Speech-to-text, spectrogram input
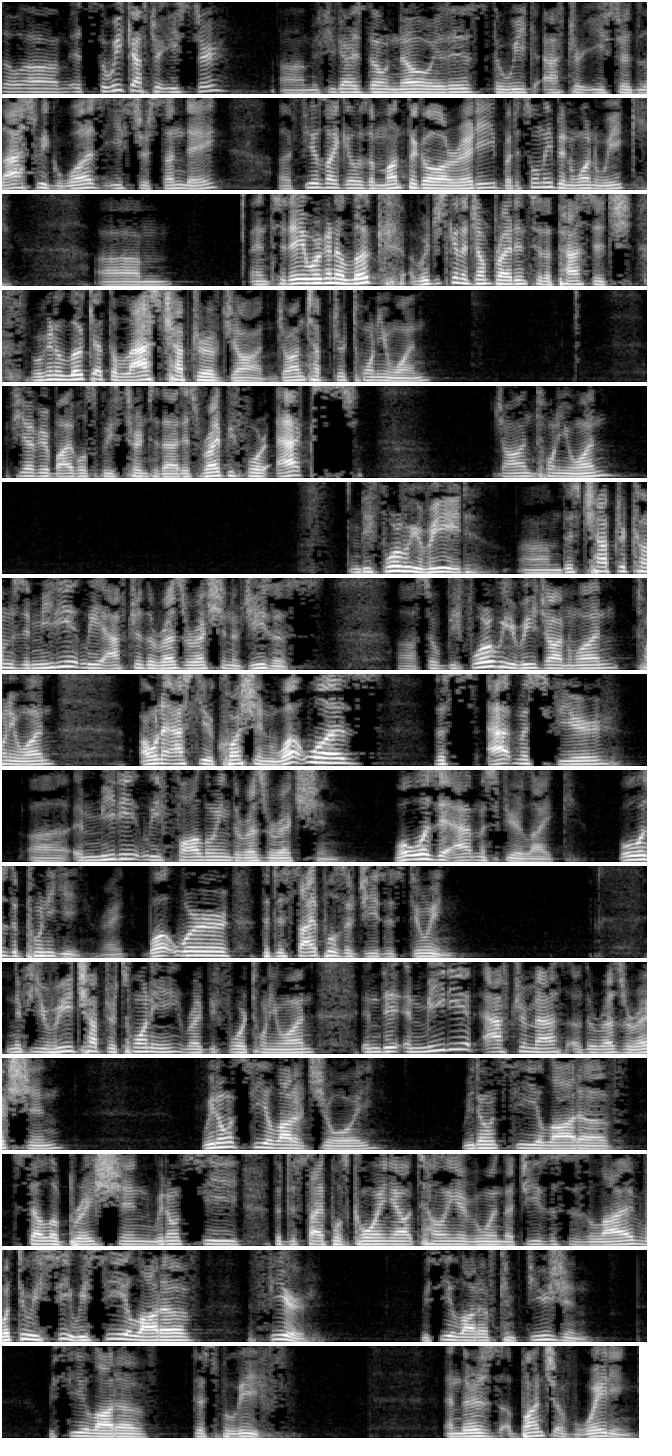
So um, it's the week after Easter. Um, if you guys don't know, it is the week after Easter. Last week was Easter Sunday. Uh, it feels like it was a month ago already, but it's only been one week. Um, and today we're going to look, we're just going to jump right into the passage. We're going to look at the last chapter of John, John chapter 21. If you have your Bibles, please turn to that. It's right before Acts, John 21. And before we read, um, this chapter comes immediately after the resurrection of Jesus. Uh, so before we read John 1 21, I want to ask you a question. What was this atmosphere uh, immediately following the resurrection? What was the atmosphere like? What was the punigi, right? What were the disciples of Jesus doing? And if you read chapter 20, right before 21, in the immediate aftermath of the resurrection, we don't see a lot of joy. We don't see a lot of celebration. We don't see the disciples going out telling everyone that Jesus is alive. What do we see? We see a lot of fear. We see a lot of confusion. We see a lot of disbelief. And there's a bunch of waiting.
